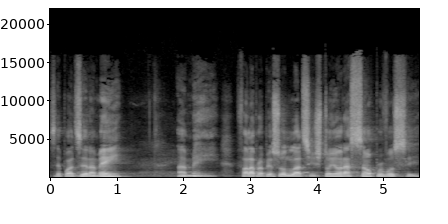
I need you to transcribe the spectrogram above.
Você pode dizer amém? Amém. Fala para a pessoa do lado assim: estou em oração por você.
